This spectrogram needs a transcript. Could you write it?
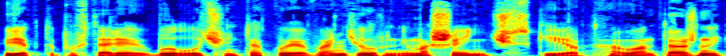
век-то, повторяю, был очень такой авантюрный, мошеннический, авантажный.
